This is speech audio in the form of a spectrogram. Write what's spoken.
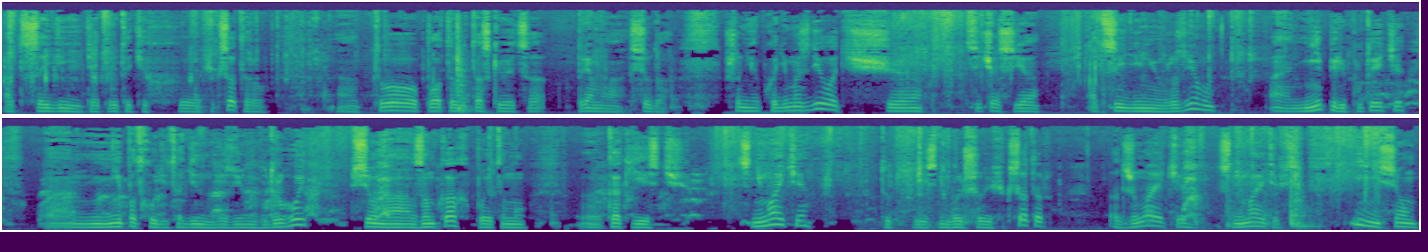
отсоединить от вот этих э, фиксаторов, э, то плата вытаскивается прямо сюда. Что необходимо сделать? Э, сейчас я отсоединю разъемы. А, не перепутайте. А, не подходит один разъем в другой. Все на замках, поэтому э, как есть снимайте. Тут есть небольшой фиксатор. Отжимаете, снимаете все. И несем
